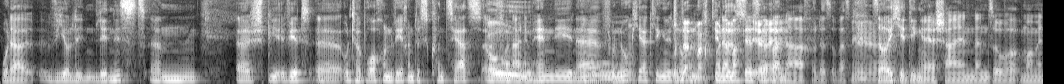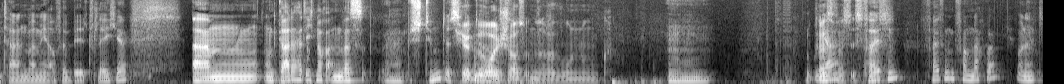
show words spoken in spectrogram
oder Violinist ähm, äh, spiel, wird äh, unterbrochen während des Konzerts äh, von Oh. einem Handy, ne? Von Oh. Nokia Klingelton. Und dann macht und dann das, macht er ja, selber ja. nach oder sowas. Ja. Solche Dinge erscheinen dann so momentan bei mir auf der Bildfläche. Ähm, und gerade hatte ich noch an was äh, Bestimmtes. Ich höre. Geräusche aus unserer Wohnung. Lukas, ja, was ist Pfeifen? Pfeifen vom Nachbarn? Oder? das?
